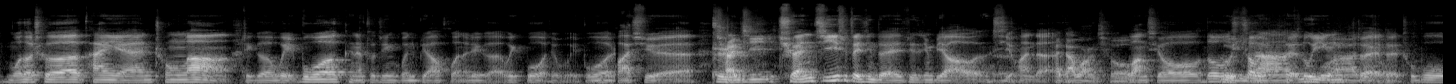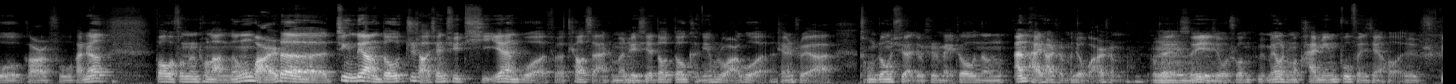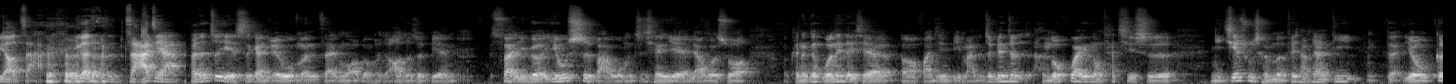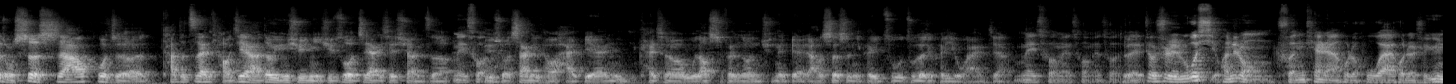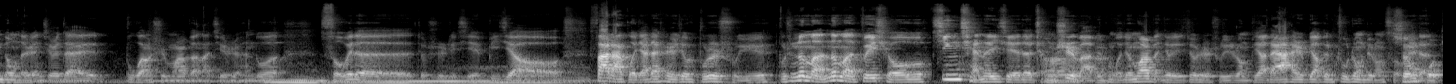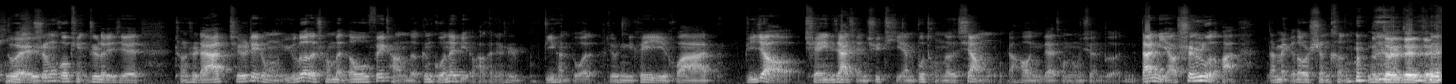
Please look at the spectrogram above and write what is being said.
摩托车、攀岩、冲浪，这个尾波肯定最近国内比较火的这个尾波就尾波滑雪、拳击，拳击是最近对最近比较喜欢的，还打网球，网球都稍微啊对露营对对徒步、高尔夫，反正包括风筝、冲浪，能玩的尽量都至少先去体验过，说跳伞什么这些都都肯定是玩过，潜水啊，从中选就是每周能安排上什么就玩什么，对，嗯所以就是说没有什么排名不分先后，就是比较杂，一个杂家。反正这也是感觉我们在墨尔本或者澳洲这边算一个优势吧。我们之前也聊过说，可能跟国内的一些呃环境比嘛，这边这很多户外运动它其实你接触成本非常非常低，对，有各种设施啊，或者它的自然条件啊，都允许你去做这样一些选择。没错比如说山里头、海边，你开车五到十分钟，你去那边，然后设施你可以租，租了就可以玩，这样。没错，没错，没错，对，就是如果喜欢这种纯天然或者户外或者是运动的人，其实，在不光是墨尔本了，其实很多所谓的就是这些比较发达国家，但是就不是属于不是那么那么追求金钱的一些的城市吧。嗯比如说，我觉得墨尔本就就是属于这种比较大家还是比较更注重这种所谓的生活品质对生活品质的一些。城市，大家其实这种娱乐的成本都非常的，跟国内比的话，肯定是低很多的。就是你可以花比较便宜的价钱去体验不同的项目，然后你再从中选择。当然你要深入的话，但每个都是深坑。对 对对，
